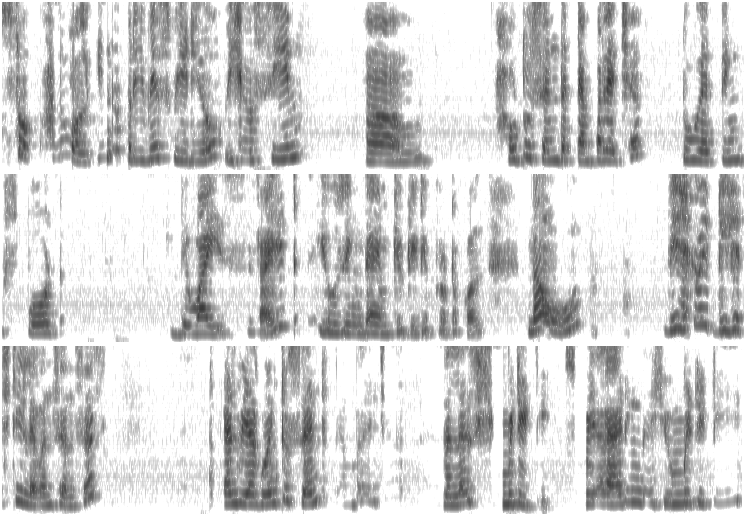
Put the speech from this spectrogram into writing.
So, hello all. In the previous video, we have seen um, how to send the temperature to a ThingsBoard device, right? Using the MQTT protocol. Now, we have a DHT11 sensor and we are going to send temperature as well as humidity. So, we are adding the humidity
